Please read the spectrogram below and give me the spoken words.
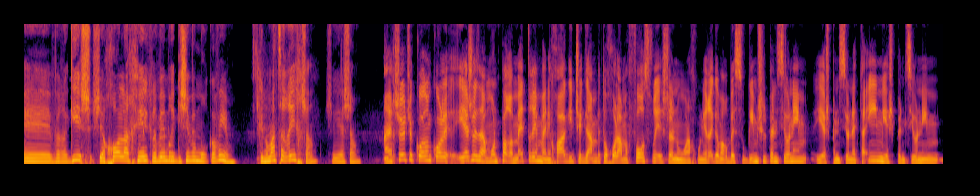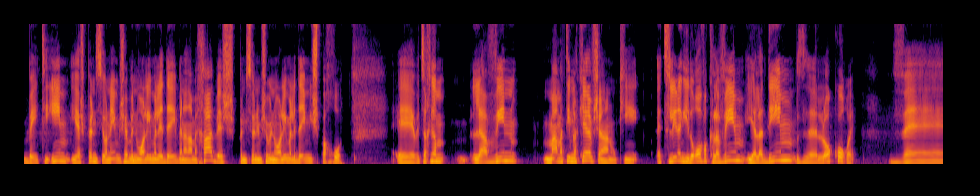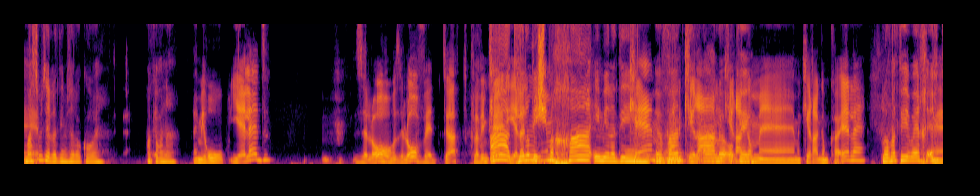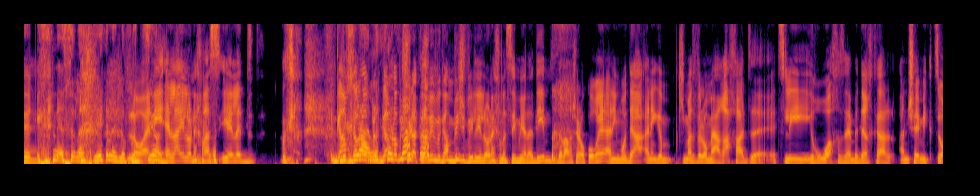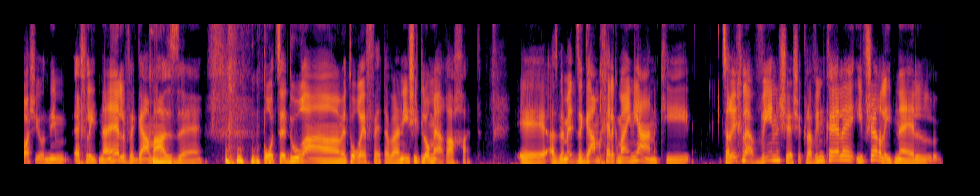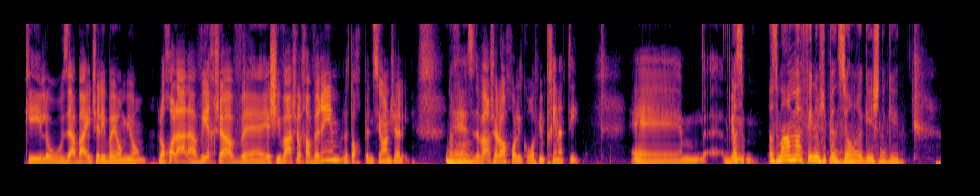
אה, ורגיש, שיכול להכיל כלבים רגישים ומורכבים? כאילו מה צריך שם, שיהיה שם? אני חושבת שקודם כל יש לזה המון פרמטרים ואני יכולה להגיד שגם בתוך עולם הפורס פרי יש לנו אנחנו נראה גם הרבה סוגים של פנסיונים יש פנסיוני תאים יש פנסיונים ביתיים יש פנסיונים שמנוהלים על ידי בן אדם אחד ויש פנסיונים שמנוהלים על ידי משפחות. אה, וצריך גם להבין מה מתאים לכלב שלנו כי אצלי נגיד רוב הכלבים ילדים זה לא קורה. והם מה זאת אומרת ילדים זה לא קורה? מה הכוונה? יראו ילד. זה לא זה לא עובד את יודעת כלבים אה, שילדים כאילו משפחה עם ילדים. כן, הבנתי. אני מכירה, אה, לא, מכירה, אוקיי. גם, אה, מכירה גם כאלה. לא הבנתי איך איך אה. ייכנס אלייך ילד לפנסיון. לא, אני, אליי לא נכנס ילד, גם. לא, גם לא בשביל הכלבים וגם בשבילי לא נכנסים ילדים, זה דבר שלא קורה. אני מודה, אני גם כמעט ולא מארחת, אצלי אירוח זה בדרך כלל אנשי מקצוע שיודעים איך להתנהל, וגם כן. אז אה, פרוצדורה מטורפת, אבל אני אישית לא מארחת. אה, אז באמת זה גם חלק מהעניין, כי צריך להבין ש, שכלבים כאלה אי אפשר להתנהל כאילו זה הבית שלי ביום יום. לא יכולה להביא עכשיו אה, ישיבה של חברים לתוך פנסיון שלי. נכון. אה, זה דבר שלא יכול לקרות מבחינתי. אה, ב- אז- אז מה המאפיינים של פנסיון רגיש נגיד?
